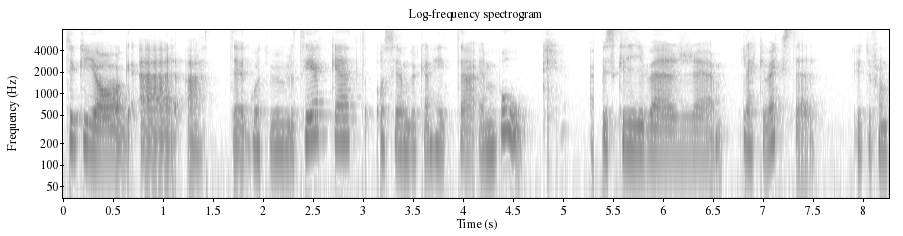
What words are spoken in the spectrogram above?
tycker jag är att eh, gå till biblioteket och se om du kan hitta en bok beskriver eh, läkeväxter utifrån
